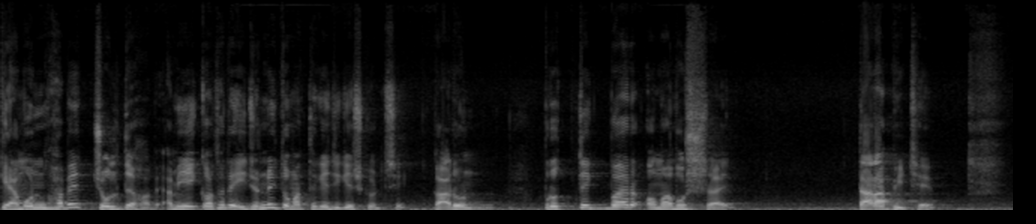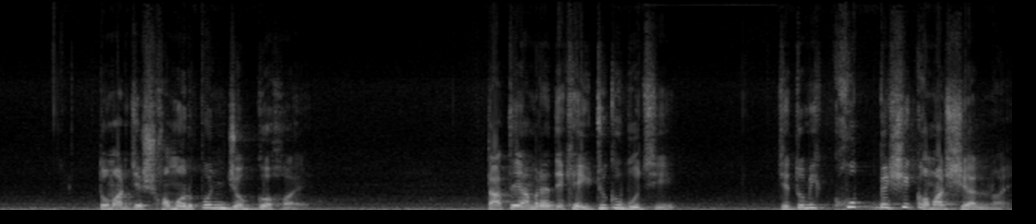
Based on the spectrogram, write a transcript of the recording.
কেমনভাবে চলতে হবে? আমি এই কথাটা এই জন্যই তোমার থেকে জিজ্ঞেস করছি। কারণ প্রত্যেকবার অমাবস্যায় তারাপীঠে তোমার যে সমর্পণ যোগ্য হয় তাতে আমরা দেখে এইটুকু বুঝি যে তুমি খুব বেশি কমার্শিয়াল নয়।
